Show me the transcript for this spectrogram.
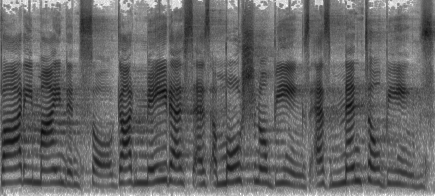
body, mind, and soul. God made us as emotional beings, as mental beings.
